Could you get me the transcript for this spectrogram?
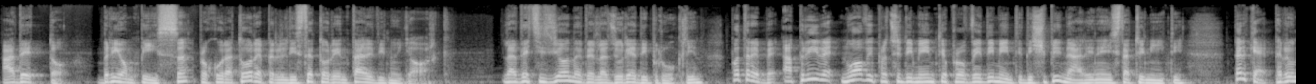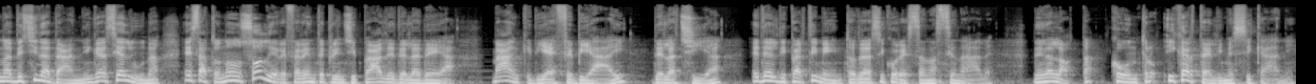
ha detto Brion Peace, procuratore per il distretto orientale di New York. La decisione della giuria di Brooklyn potrebbe aprire nuovi procedimenti o provvedimenti disciplinari negli Stati Uniti, perché per una decina d'anni Garcia Luna è stato non solo il referente principale della DEA, ma anche di FBI, della CIA e del Dipartimento della Sicurezza Nazionale, nella lotta contro i cartelli messicani.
